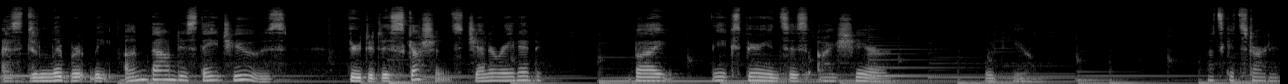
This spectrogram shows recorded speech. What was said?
as deliberately unbound as they choose through the discussions generated by the experiences I share with you. Let's get started.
